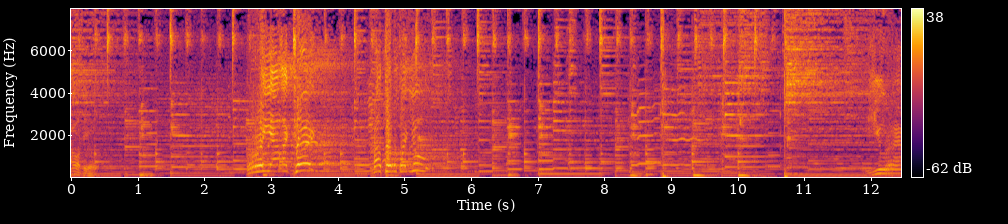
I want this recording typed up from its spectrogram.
Audio. Royal Legend Matur thank you. Yura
